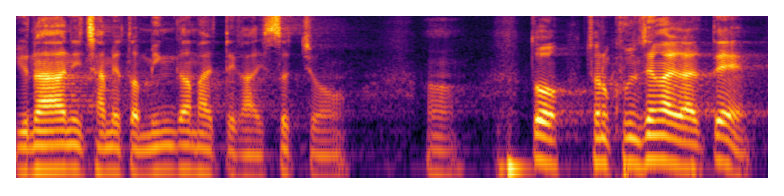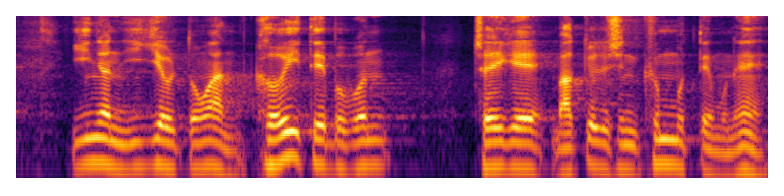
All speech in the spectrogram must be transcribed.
유난히 잠에 더 민감할 때가 있었죠. 어. 또 저는 군 생활 할 때 2년 2개월 동안 거의 대부분 저에게 맡겨주신 근무 때문에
